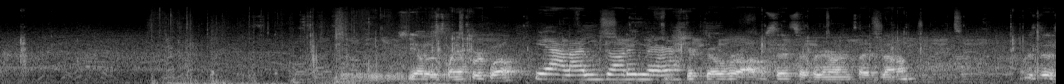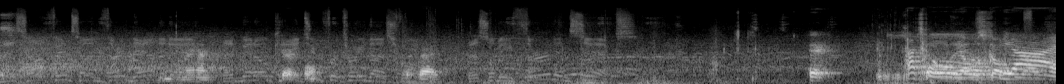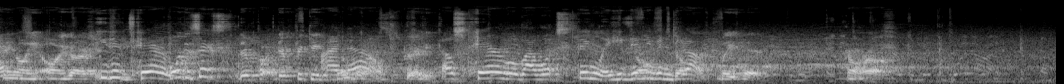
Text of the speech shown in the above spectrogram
See how those slants work well? Yeah, and I got in there. Shift over opposite, so if they're gonna run inside zone. What is this? This offense on third down today. Man. They've been okay. Careful. Two for three thus far. back. This will be third and six. Pick. That's Oh, they almost called PI. Finley. Oh my gosh. He did terrible. to six. They're pu- they're freaking. I know. Great. That was terrible by what Stingley. He didn't Don't- even don't jump. Late hit. Don't rough. can make a play on it.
